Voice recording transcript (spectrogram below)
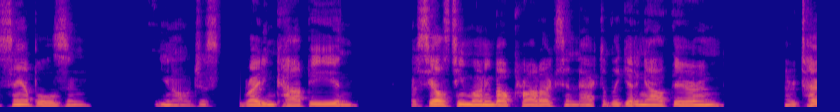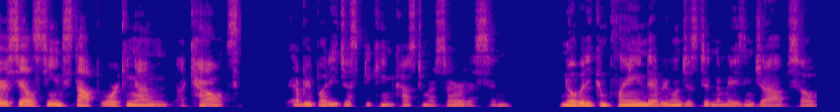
samples and, you know, just writing copy and our sales team learning about products and actively getting out there. And our entire sales team stopped working on accounts. Everybody just became customer service and nobody complained. Everyone just did an amazing job. So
